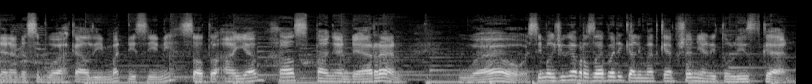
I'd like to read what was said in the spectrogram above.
dan ada sebuah kalimat di sini, soto ayam khas Pangandaran. Wow, simak juga persahabat di kalimat caption yang dituliskan.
